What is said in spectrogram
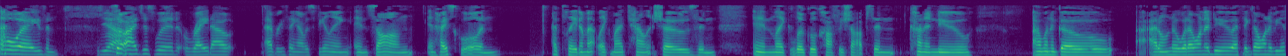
boys. And yeah. so I just would write out everything I was feeling in song in high school. And I played them at like my talent shows and in like local coffee shops and kind of knew I want to go I don't know what I want to do. I think I want to be a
